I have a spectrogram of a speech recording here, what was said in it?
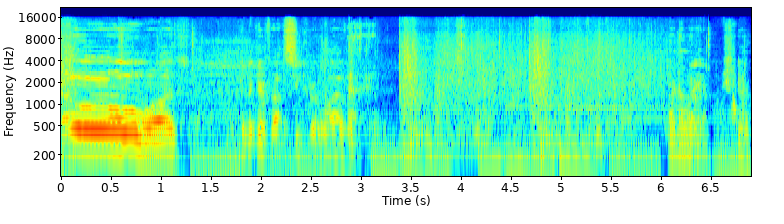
Oh, I was gonna go for that secret or whatever. Oh no, wait, I go.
